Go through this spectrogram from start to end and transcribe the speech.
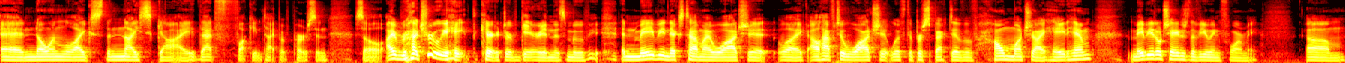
and no one likes the nice guy, that fucking type of person. So I, I truly hate the character of Gary in this movie. And maybe next time I watch it, like I'll have to watch it with the perspective of how much I hate him. Maybe it'll change the viewing for me. Um,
